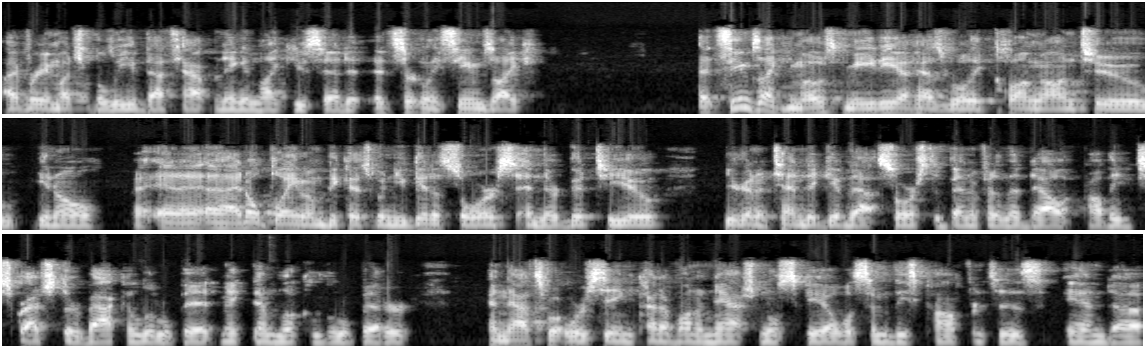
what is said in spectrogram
I very much believe that's happening. And like you said, it, it certainly seems like it seems like most media has really clung on to, you know, and, and I don't blame them because when you get a source and they're good to you, you're going to tend to give that source the benefit of the doubt, probably scratch their back a little bit, make them look a little better. And that's what we're seeing kind of on a national scale with some of these conferences. And uh,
